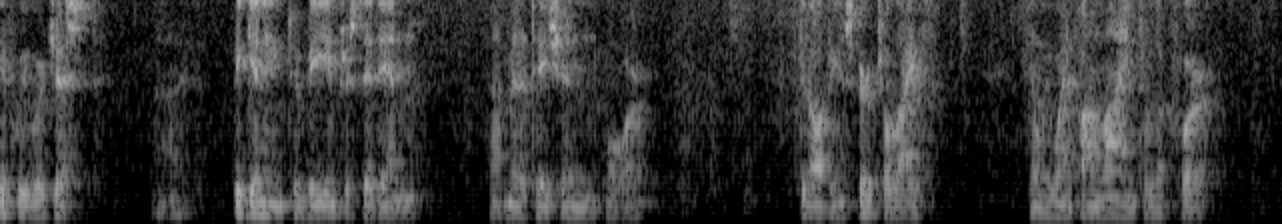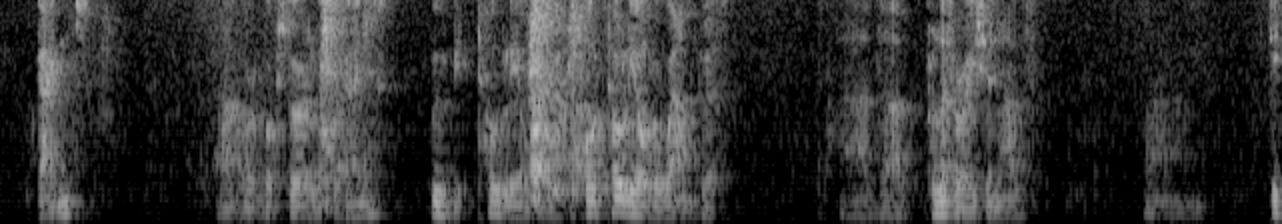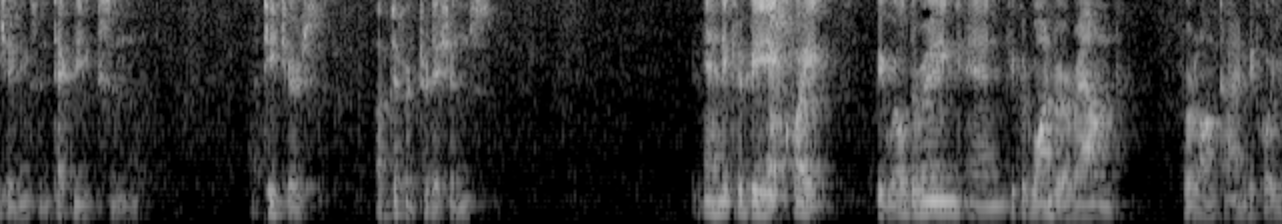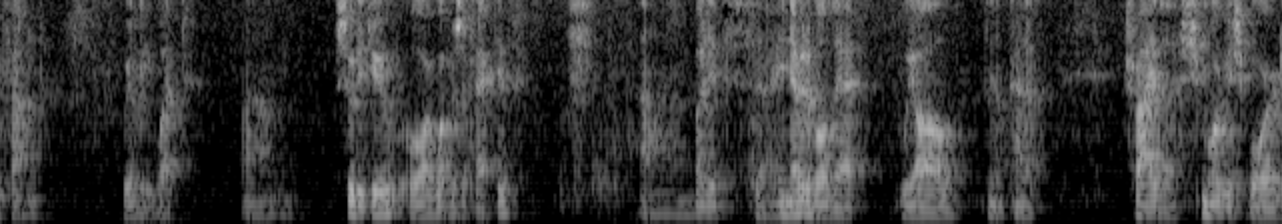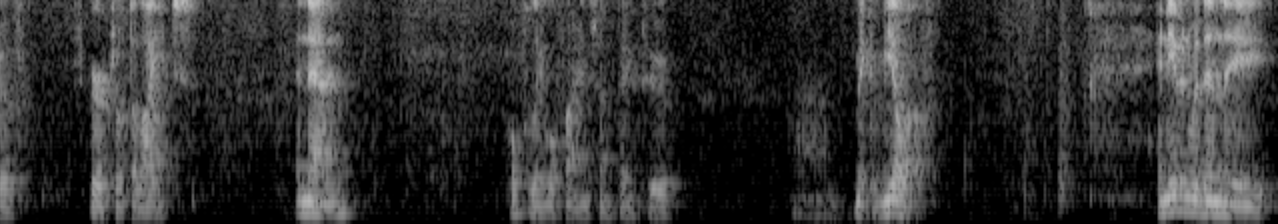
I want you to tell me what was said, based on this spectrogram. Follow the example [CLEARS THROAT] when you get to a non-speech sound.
if we were just uh, beginning to be interested in uh, meditation or developing a spiritual life, and we went online to look for guidance uh, or a bookstore to look for guidance, we would be totally overwhelmed, totally overwhelmed with uh, the proliferation of um, teachings and techniques and uh, teachers of different traditions. And it could be quite bewildering, and you could wander around for a long time before you found really what um, suited you or what was effective. Uh, but it's uh, inevitable that we all, you know, kind of try the smorgasbord of spiritual delights, and then hopefully we'll find something to um, make a meal of. And even within the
